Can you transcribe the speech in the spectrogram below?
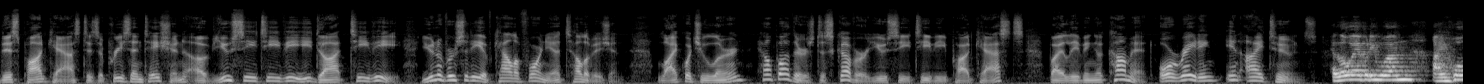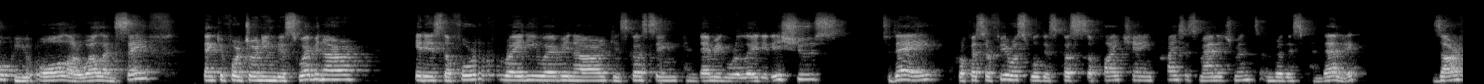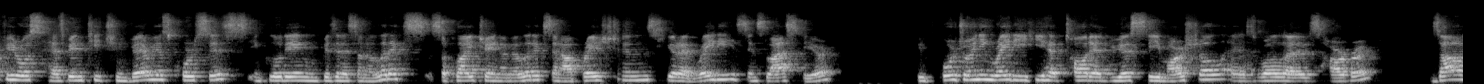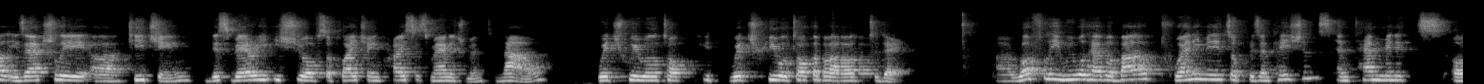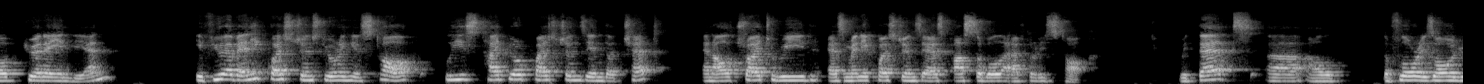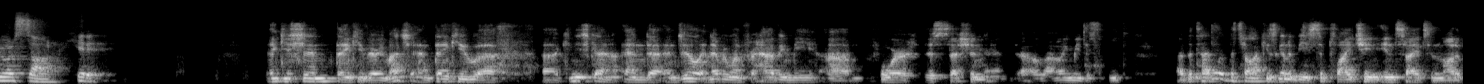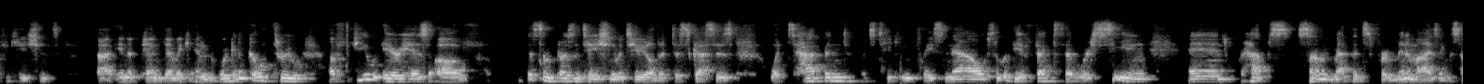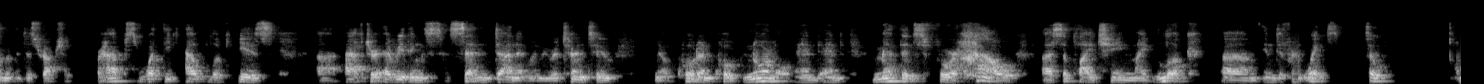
This podcast is a presentation of UCTV.tv, University of California Television. Like what you learn, help others discover UCTV podcasts by leaving a comment or rating in iTunes. Hello, everyone. I hope you all are well and safe. Thank you for joining this webinar. It is the fourth Rady webinar discussing pandemic related issues. Today, Professor Phiroz will discuss supply chain crisis management under this pandemic. Zal Phiroz has been teaching various courses, including business analytics, supply chain analytics, and operations here at Rady since last year. Before joining Rady, he had taught at USC Marshall as well as Harvard. Zal is actually uh, teaching this very issue of supply chain crisis management now, which we will talk, which he will talk about today. Uh, roughly, we will have about 20 minutes of presentations and 10 minutes of Q&A in the end. If you have any questions during his talk, please type your questions in the chat and I'll try to read as many questions as possible after his talk. With that, uh, I'll, the floor is all yours, Zal. Hit it. Thank you, Shin. Thank you very much. And thank you, uh, uh, Kanishka and and, uh, and, Jill and everyone for having me um, for this session and uh, allowing me to speak. Uh, the title of the talk is going to be Supply Chain Insights and Modifications uh, in a Pandemic. And we're going to go through a few areas of just some presentation material that discusses what's happened, what's taking place now, some of the effects that we're seeing, and perhaps some methods for minimizing some of the disruption. Perhaps what the outlook is uh, after everything's said and done and when we return to you know quote unquote normal and and methods for how a supply chain might look um, in different ways so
